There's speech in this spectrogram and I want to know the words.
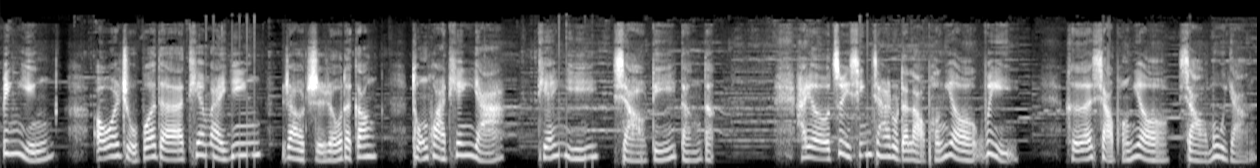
冰莹，偶尔主播的天外音、绕指柔的刚、童话天涯、田怡、小迪等等。还有最新加入的老朋友 We 和小朋友小牧羊，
